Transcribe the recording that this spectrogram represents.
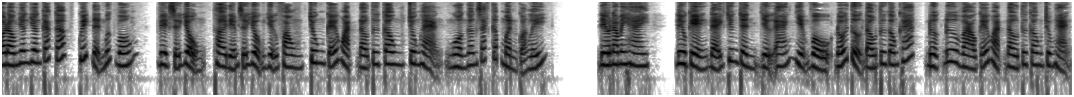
Hội đồng Nhân dân các cấp quyết định mức vốn, việc sử dụng, thời điểm sử dụng dự phòng chung kế hoạch đầu tư công trung hạn nguồn ngân sách cấp mình quản lý. Điều 52. Điều kiện để chương trình dự án nhiệm vụ đối tượng đầu tư công khác được đưa vào kế hoạch đầu tư công trung hạn.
